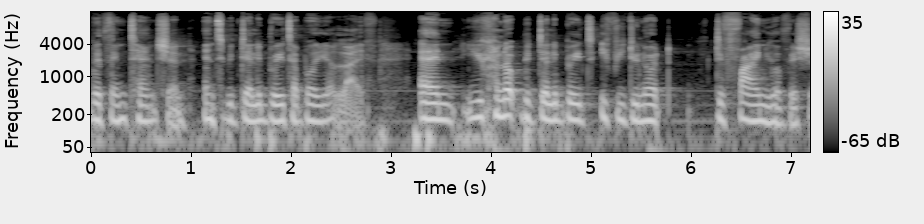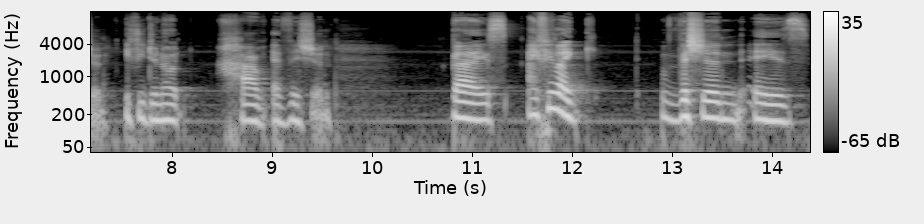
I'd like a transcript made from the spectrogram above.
with intention and to be deliberate about your life. And you cannot be deliberate if you do not define your vision, if you do not have a vision. Guys, I feel like vision is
